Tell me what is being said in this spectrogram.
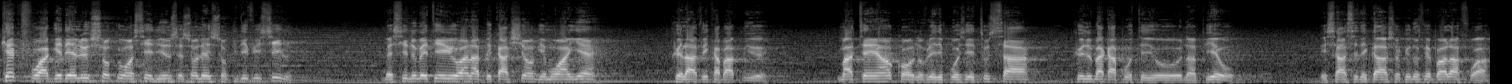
Quelquefois, il y a des leçons que enseignent, ce sont des leçons qui sont difficiles. Mais si nous mettons en application, il y a moyen que la vie est capable mieux. Matin encore, nous voulons déposer tout ça que nous ne pouvons pas dans le pied. Et ça, c'est une déclaration que nous faisons par la foi.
